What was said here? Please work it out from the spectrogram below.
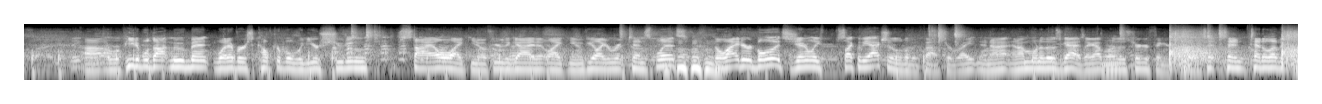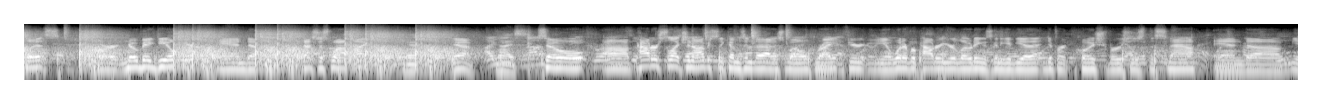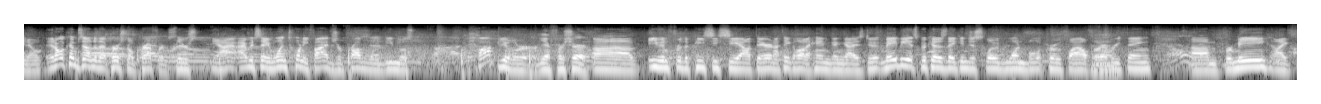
uh, a repeatable dot movement, whatever's comfortable with your shooting style. Like, you know, if you're the guy that like, you know, if you like to rip 10 splits, the lighter bullets generally cycle the action a little bit faster, right? And, I, and I'm one of those guys. I got one of those trigger fingers. So 10, 10, 11 splits are no big deal here, and uh, that's just what I like. Yeah, Yeah. nice. So uh, powder selection obviously comes into that as well, right? If you're, you know, whatever powder you're loading is going to give you that different push versus the snap, and uh, you know, it all comes down to that personal preference. There's, you know, I, I would say 125s are probably the most popular. Yeah, for sure. Uh, even for the PCC out there, and I think a lot of handgun guys do it. Maybe it's because they can just load one bullet profile for Yeah. everything. Um, for me, like.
